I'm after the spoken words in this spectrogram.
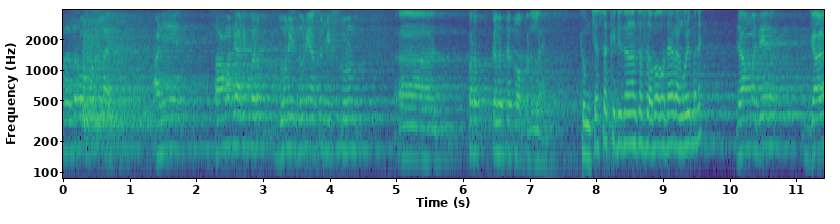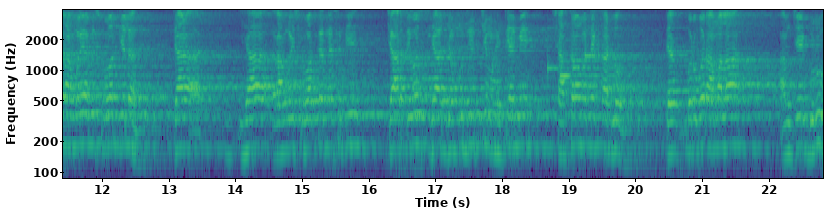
कलर वापरलेला आहे. आणि सहामध्ये आणि परत दोन्ही दोन्ही असं मिक्स करून परत कलर त्यात वापरलेला आहे. तुमच्यासह किती जणांचा सहभाग होता या रांगोळीमध्ये? यामध्ये ज्यावेळी रांगोळी आम्ही सुरुवात केलं त्या ह्या रांगोळी सुरुवात करण्यासाठी चार दिवस ह्या जम्बूद्वीपची माहिती आम्ही शास्त्रामध्ये काढलो. त्याचबरोबर आम्हाला आमचे गुरु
